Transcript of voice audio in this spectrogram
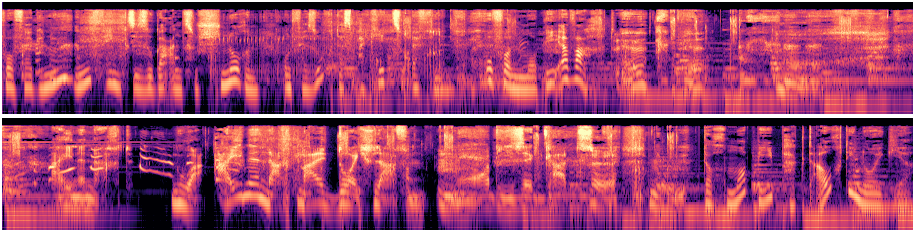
Vor Vergnügen fängt sie sogar an zu schnurren und versucht, das Paket zu öffnen, wovon Moppi erwacht. Eine Nacht. Nur eine Nacht mal durchschlafen. Oh, diese Katze. Doch Moppi packt auch die Neugier.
